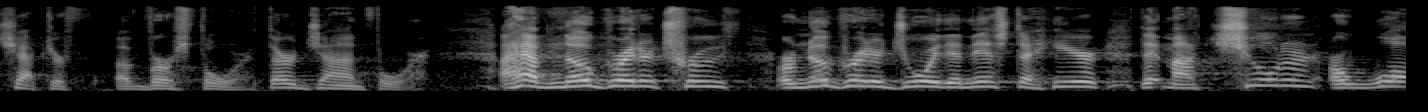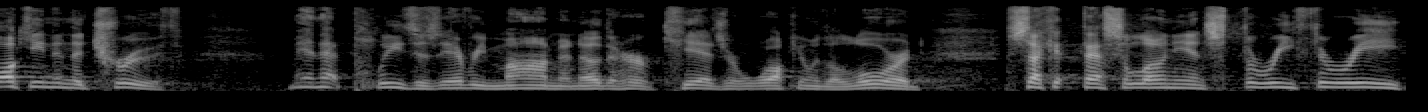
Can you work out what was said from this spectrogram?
chapter uh, verse 4. 3 John 4. I have no greater truth or no greater joy than this to hear that my children are walking in the truth. Man, that pleases every mom to know that her kids are walking with the Lord. Second Thessalonians 3 3.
